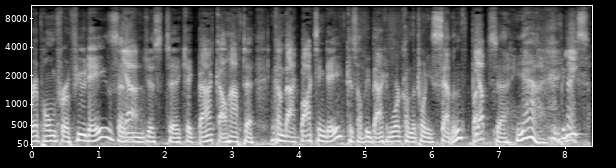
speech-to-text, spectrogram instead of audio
rip home for a few days and Yeah. just to kick back. I'll have to come back Boxing Day because I'll be back at work on the 27th. But Yep. uh, yeah, nice.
